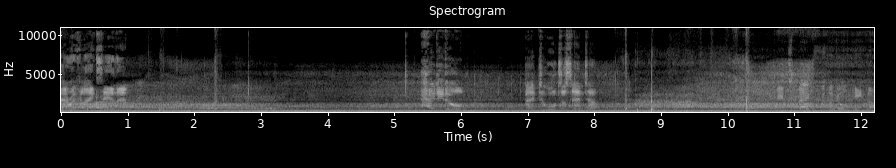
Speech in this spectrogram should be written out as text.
pair of legs here then. Towards the centre. It's back with the goalkeeper.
